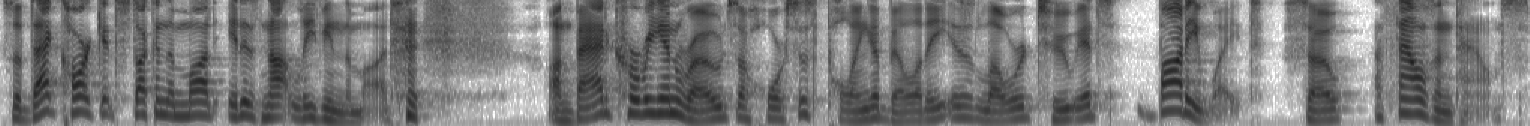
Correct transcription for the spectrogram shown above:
so if that cart gets stuck in the mud, it is not leaving the mud. On bad Korean roads, a horse's pulling ability is lowered to its body weight, so a thousand pounds.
